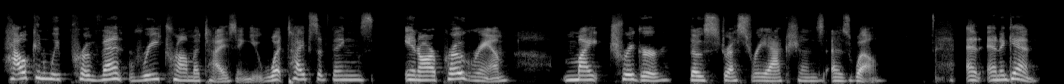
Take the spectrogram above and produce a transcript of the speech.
how can we prevent re-traumatizing you? What types of things in our program might trigger those stress reactions as well? And and again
